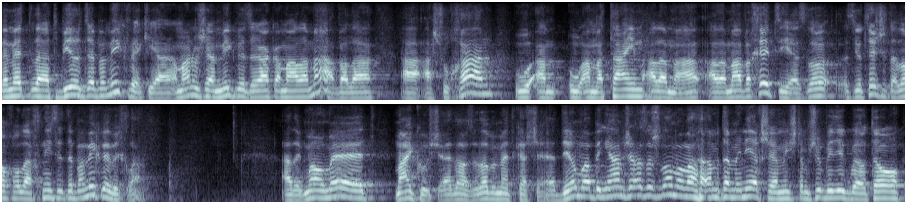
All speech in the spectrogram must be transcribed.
באמת להטביל את זה במקווה? כי אמרנו שהמקווה זה רק אמה על אמה, אבל השולחן הוא, הוא אמתיים על אמה, על אמה וחצי, אז, לא, אז יוצא שאתה לא יכול להכניס את זה במקווה בכלל. הגמרא אומרת, מהי קושה? לא, זה לא באמת קשה. דילמה בים שעשה שלמה, למה אתה מניח שהם השתמשו בדיוק באותו,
